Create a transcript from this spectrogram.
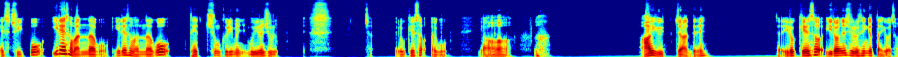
x축 있고 1에서 만나고 1에서 만나고 대충 그리면 뭐 이런 식으로 자, 이렇게 해서 아이고. 야. 아, 이거 진짜 안 되네. 자, 이렇게 해서 이런 식으로 생겼다 이거죠.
